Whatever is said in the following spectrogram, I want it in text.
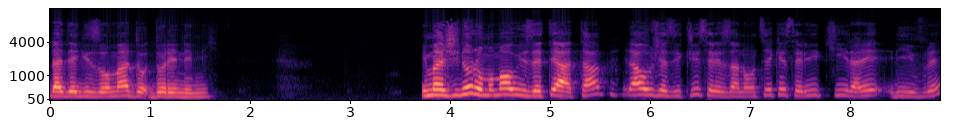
la déguisement de, l'ennemi. Imaginons le moment où ils étaient à table, là où Jésus-Christ les annonçait que c'est lui qui allait livrer,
